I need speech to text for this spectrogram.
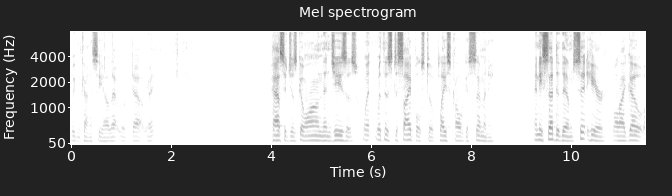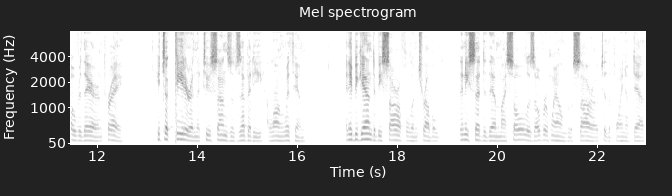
We can kind of see how that worked out, right? Passages go on. Then Jesus went with his disciples to a place called Gethsemane. And he said to them, Sit here while I go over there and pray. He took Peter and the two sons of Zebedee along with him. And he began to be sorrowful and troubled. Then he said to them, My soul is overwhelmed with sorrow to the point of death.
